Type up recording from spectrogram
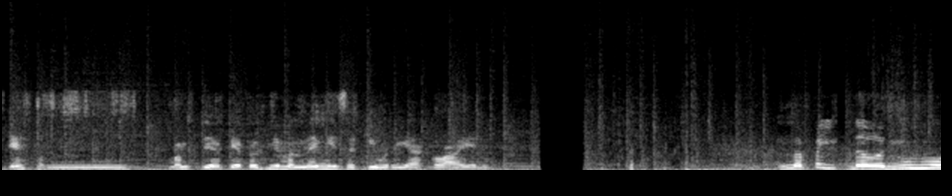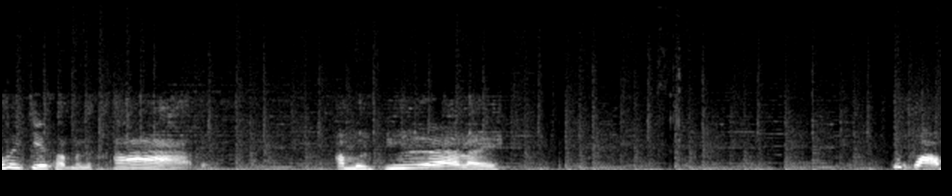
เจสันมันเสียเปรียบตรงที่มันไม่มีสกิลระยะไกลนะแล้วไปเดินงูๆให้เจสันมันฆ่าทำมือเพื่ออะไรเพื่อความ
